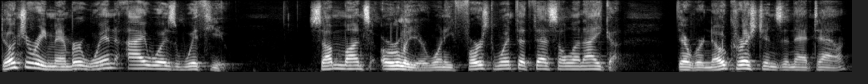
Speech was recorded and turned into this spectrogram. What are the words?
Don't you remember when I was with you? Some months earlier, when he first went to Thessalonica, there were no Christians in that town.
